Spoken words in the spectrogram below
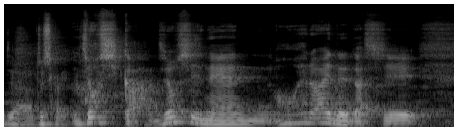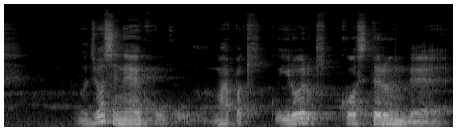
じゃあ、女子からいく女子か。女子ね、ホエルアイデだし、女子ね、まあ、やっぱきいろいろ拮抗してるんで、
